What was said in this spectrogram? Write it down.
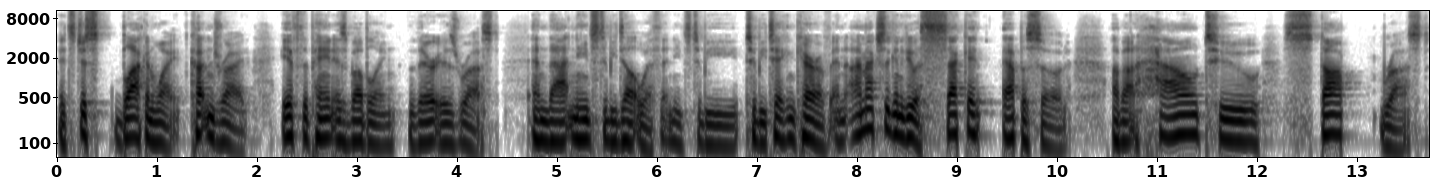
It's just black and white, cut and dried if the paint is bubbling, there is rust. And that needs to be dealt with. It needs to be to be taken care of. And I'm actually going to do a second episode about how to stop rust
